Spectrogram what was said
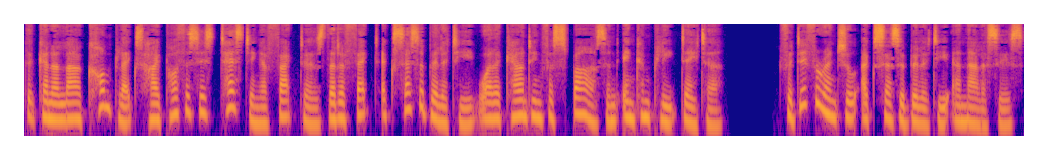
that can allow complex hypothesis testing of factors that affect accessibility while accounting for sparse and incomplete data. For differential accessibility analysis,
